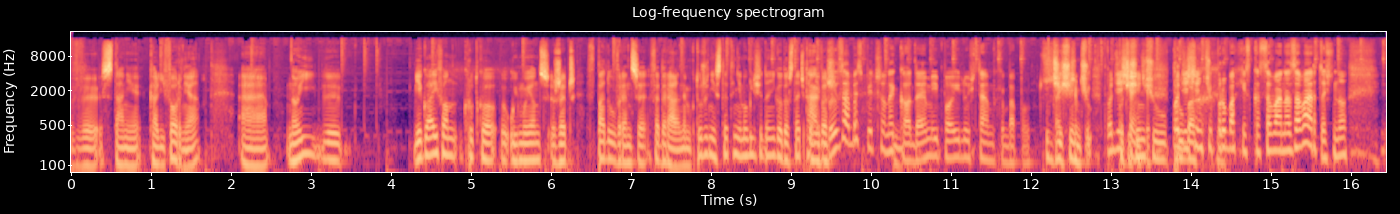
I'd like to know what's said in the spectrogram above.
w stanie Kalifornia. No i jego iPhone, krótko ujmując rzecz, wpadł w ręce federalnym, którzy niestety nie mogli się do niego dostać, Tak, ponieważ był zabezpieczony kodem i po iluś tam chyba po sześciu- 10, po 10, po próbach 10 próbach jest kasowana zawartość. No yy,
